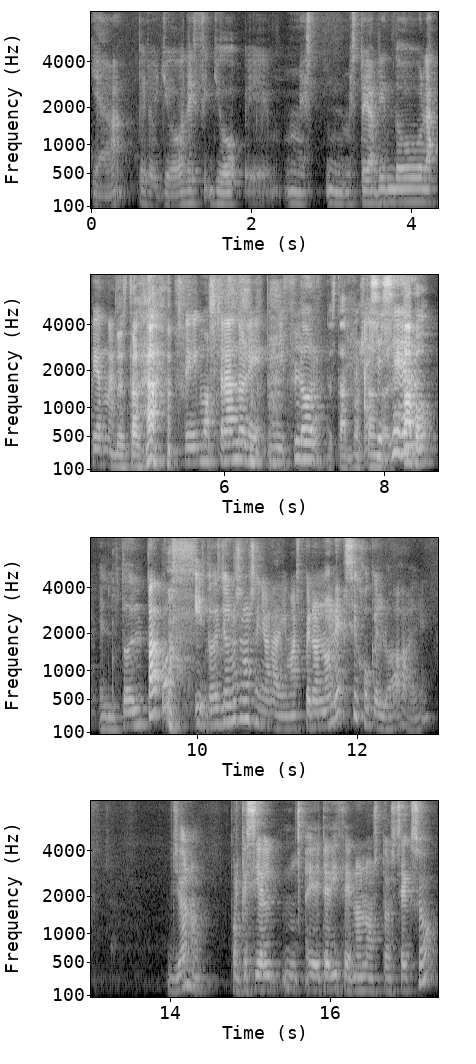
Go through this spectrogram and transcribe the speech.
Ya, pero yo, yo eh, me, me estoy abriendo las piernas. Estás... Estoy mostrándole mi flor Te estás a mostrando ese el ser, papo. el, todo el papo, y entonces yo no se lo enseño a nadie más, pero no le exijo que él lo haga, ¿eh? Yo no. Porque si él mm, eh, te dice, no, no, esto es sexo,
